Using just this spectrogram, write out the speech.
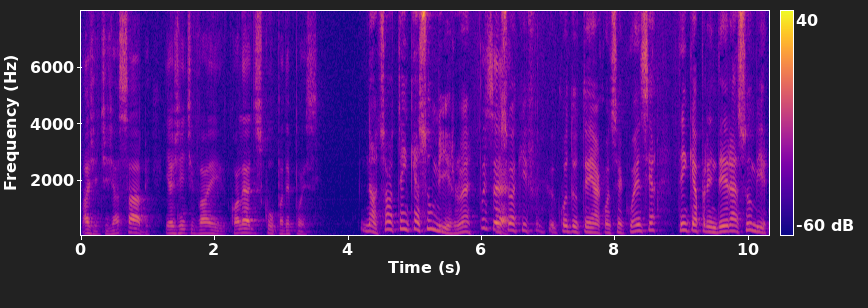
A gente já sabe. E a gente vai. Qual é a desculpa depois? Não, só tem que assumir, não é? Pois é. Só que quando tem a consequência, tem que aprender a assumir.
